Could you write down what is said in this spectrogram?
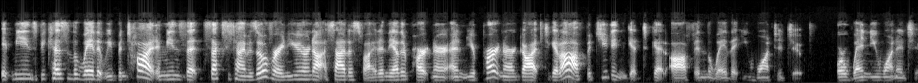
it means because of the way that we've been taught, it means that sexy time is over and you're not satisfied, and the other partner and your partner got to get off, but you didn't get to get off in the way that you wanted to or when you wanted to.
